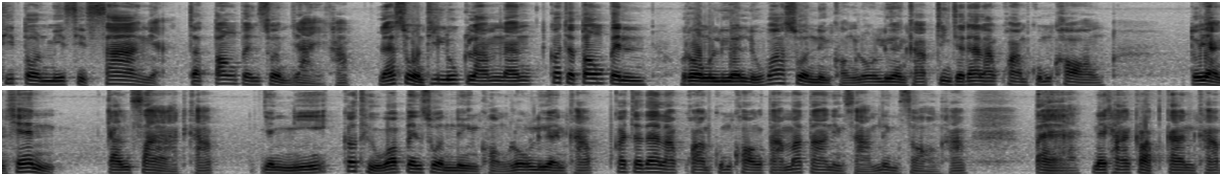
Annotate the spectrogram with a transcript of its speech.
ที่ตนมีสิทธิ์สร้างเนี่ยจะต้องเป็นส่วนใหญ่ครับ และส่วนที่ลุกล้ำนั้นก็จะต้องเป็นโรงเรือนหรือว่าส่วนหนึ่งของโรงเรือนครับ จึงจะได้รับความคุ้มครอง ตัวอย่างเช่น การศาสตร์ครับ อย่างนี้ก็ถือว่าเป็นส่วนหนึ่งของโรงเรือนครับ ก็จะได้รับความคุ้มครองตามมาตรา 1312 ครับ แต่ในทางกลับกันครับ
